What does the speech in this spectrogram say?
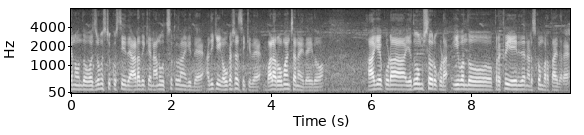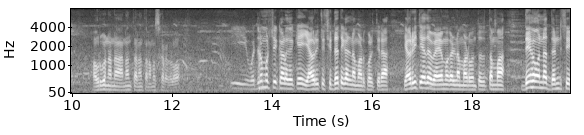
ಏನೋ ಒಂದು ವಜ್ರಮುಷ್ಟಿ ಕುಸ್ತಿ ಇದೆ, ಆಡೋದಕ್ಕೆ ನಾನು ಉತ್ಸುಕನಾಗಿದ್ದೆ. ಅದಕ್ಕೆ ಈಗ ಅವಕಾಶ ಸಿಕ್ಕಿದೆ. ಭಾಳ ರೋಮಾಂಚನ ಇದೆ ಇದು. ಹಾಗೆ ಕೂಡ ಯದುವಂಶದವರು ಕೂಡ ಈ ಒಂದು ಪ್ರಕ್ರಿಯೆ ಏನಿದೆ ನಡೆಸ್ಕೊಂಡು ಬರ್ತಾ ಇದ್ದಾರೆ. ಅವ್ರಿಗೂ ನನ್ನ ಅನಂತ ಅನಂತ ನಮಸ್ಕಾರಗಳು. ಈ ವಜ್ರಮುಷ್ಟಿ ಕಾಳಗಕ್ಕೆ ಯಾವ ರೀತಿ ಸಿದ್ಧತೆಗಳನ್ನ ಮಾಡ್ಕೊಳ್ತೀರಾ? ಯಾವ ರೀತಿಯಾದ ವ್ಯಾಯಾಮಗಳನ್ನ ಮಾಡುವಂಥದ್ದು? ತಮ್ಮ ದೇಹವನ್ನು ದಂಡಿಸಿ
